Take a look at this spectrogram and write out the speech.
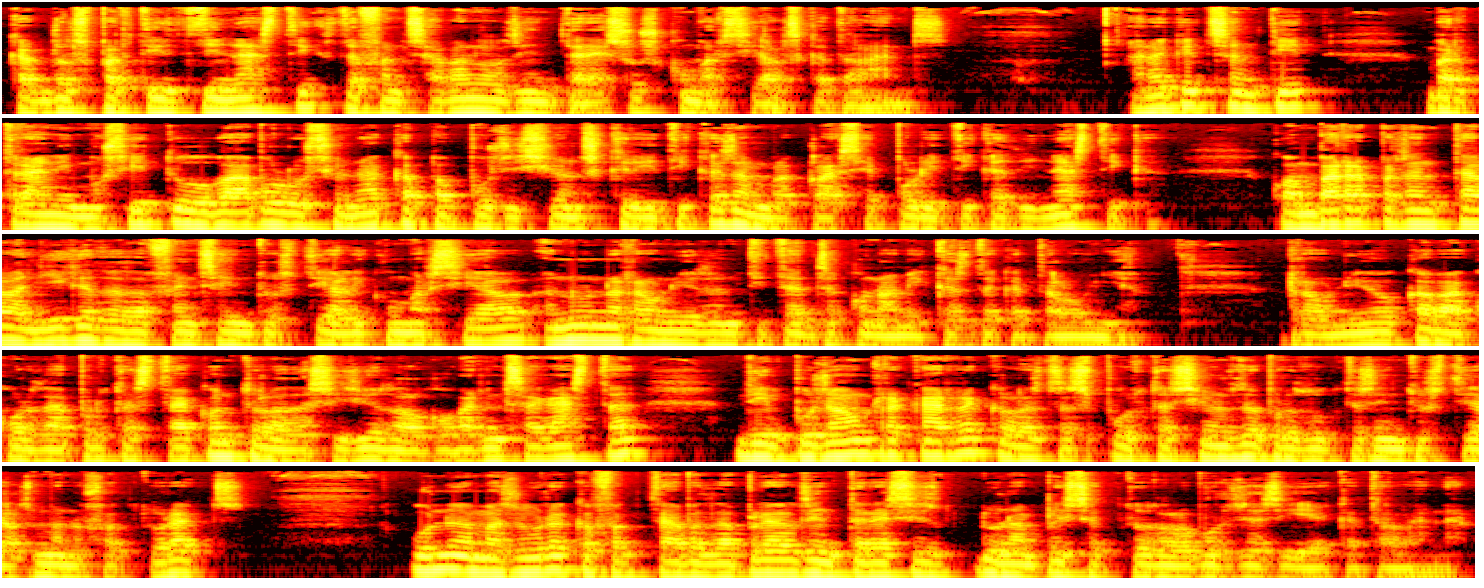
cap dels partits dinàstics defensaven els interessos comercials catalans. En aquest sentit, Bertran i Mosito va evolucionar cap a posicions crítiques amb la classe política dinàstica, quan va representar la Lliga de Defensa Industrial i Comercial en una reunió d'entitats econòmiques de Catalunya, reunió que va acordar protestar contra la decisió del govern Sagasta d'imposar un recàrrec a les exportacions de productes industrials manufacturats, una mesura que afectava de ple els interessos d'un ampli sector de la burgesia catalana.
